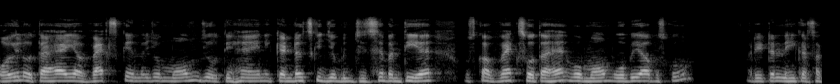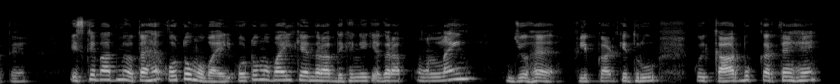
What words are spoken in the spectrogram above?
ऑयल होता है या वैक्स के अंदर जो मोम जो होते हैं, यानी कैंडल्स की जो जिससे बनती है, उसका वैक्स होता है, वो मोम, वो भी आप उसको रिटर्न नहीं कर सकते हैं। इसके बाद में होता है ऑटोमोबाइल। ऑटोमोबाइल के अंदर आप देखेंगे कि अगर आप ऑनलाइन जो है, फ्लिपकार्ट के थ्रू कोई कार बुक करते हैं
